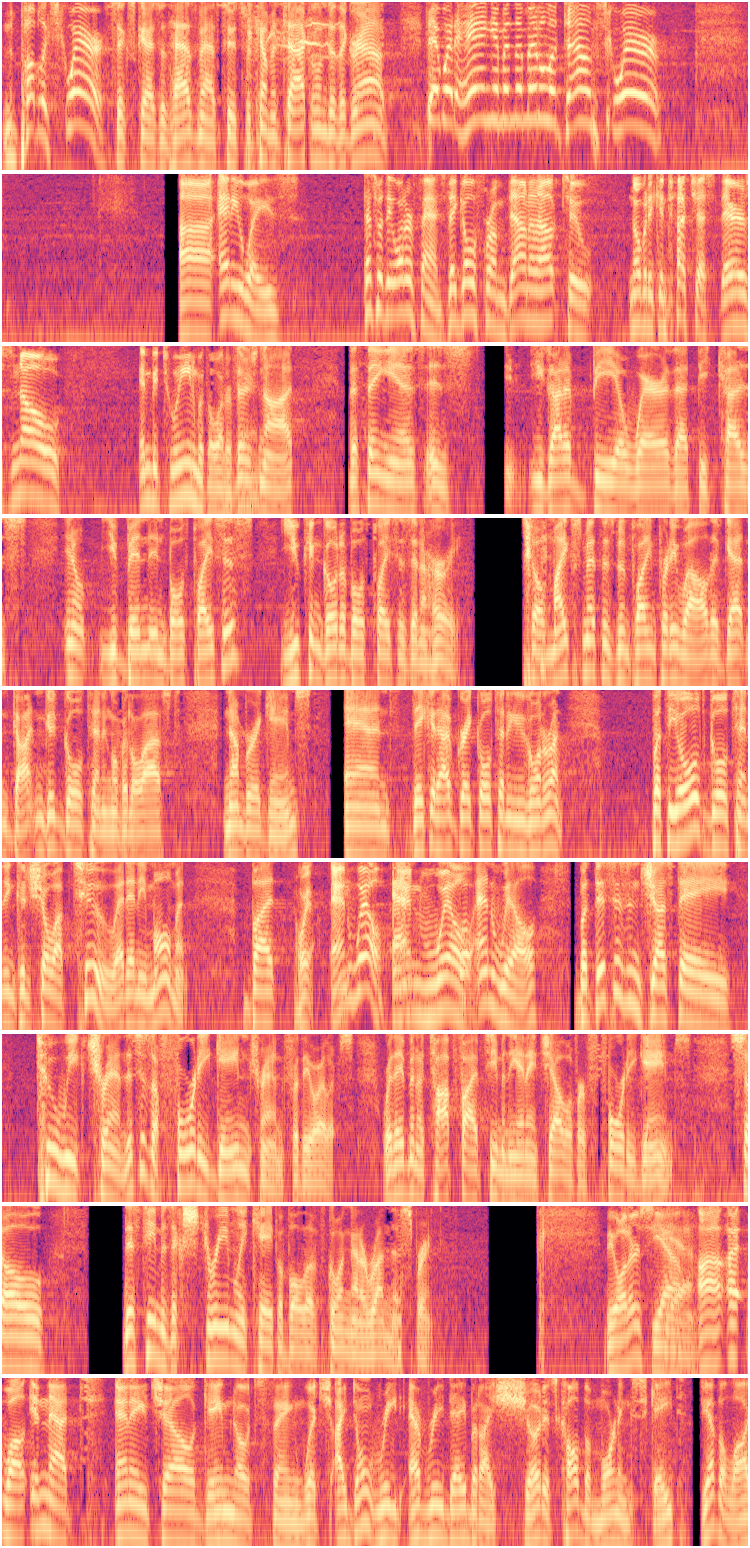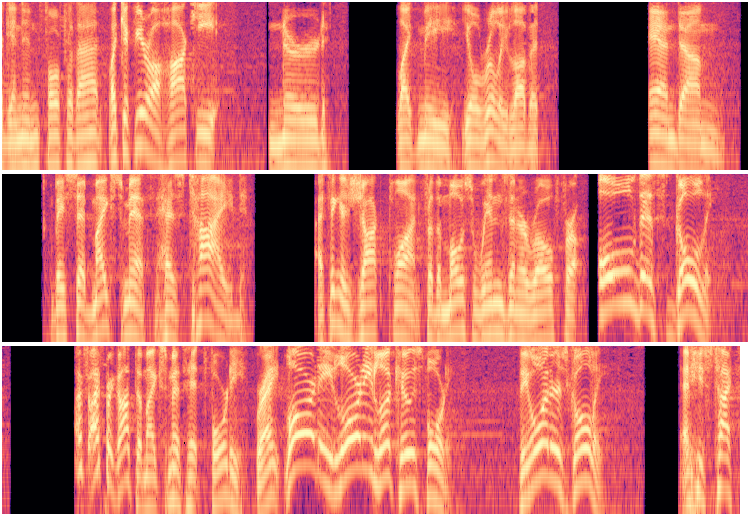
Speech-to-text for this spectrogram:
in the public square. Six guys with hazmat suits would come and tackle him to the ground. They would hang him in the middle of town square. Uh, anyways, that's what the Oiler fans. They go from down and out to nobody can touch us. There's no in between with the Oiler There's fans. not. The thing is, is you, you got to be aware that because you know you've been in both places, you can go to both places in a hurry. So Mike Smith has been playing pretty well. They've gotten gotten good goaltending over the last number of games, and they could have great goaltending and go on a run. But the old goaltending could show up too at any moment. But Oh yeah, and will and, will. well, and will. But this isn't just a two week trend. This is a 40 game trend for the Oilers, where they've been a top five team in the NHL over 40 games. So this team is extremely capable of going on a run this spring. The Oilers, yeah. Yeah. Uh, I, well, in that NHL game notes thing, which I don't read every day, but I should. It's called the Morning Skate. Do you have the login info for that? Like, if you're a hockey nerd like me, you'll really love it. And um, they said Mike Smith has tied, I think, it's Jacques Plante for the most wins in a row for oldest goalie. I, f- I forgot that Mike Smith hit 40. Right. Lordy, Lordy, look who's 40. The Oilers goalie. And he's tied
